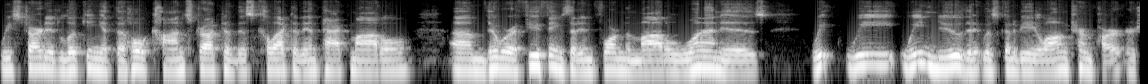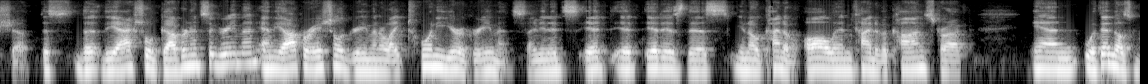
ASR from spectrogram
we started looking at the whole construct of this collective impact model, um, there were a few things that informed the model. One is we we we knew that it was going to be a long-term partnership. This the the actual governance agreement and the operational agreement are like 20-year agreements. I mean, it's it it it is this you know kind of all-in kind of a construct. And within those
